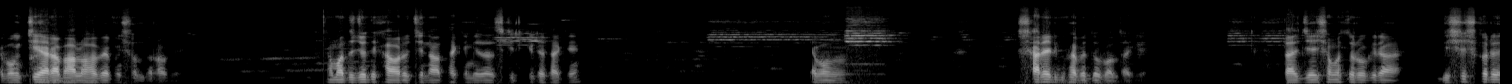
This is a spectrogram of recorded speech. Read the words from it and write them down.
এবং চেহারা ভালো হবে এবং সুন্দর হবে। আমাদের যদি খাওয়ার রুচি না থাকে, মেজাজ খিটখিটে থাকে এবং শারীরিকভাবে দুর্বল থাকে। তাই যে সমস্ত রোগীরা বিশেষ করে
